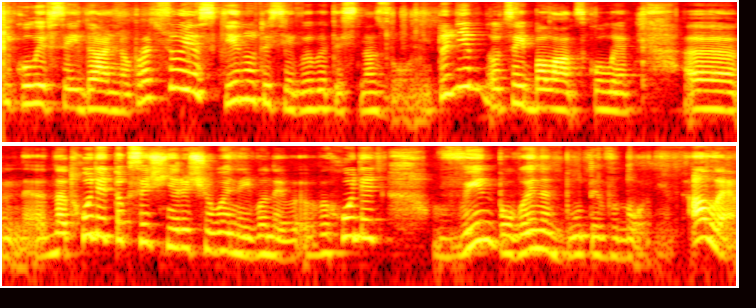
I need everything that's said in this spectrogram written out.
і коли все ідеально працює, скинутися і вибитись назовні. Тоді оцей баланс, коли е, надходять токсичні речовини і вони виходять, він повинен бути в нормі. Але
